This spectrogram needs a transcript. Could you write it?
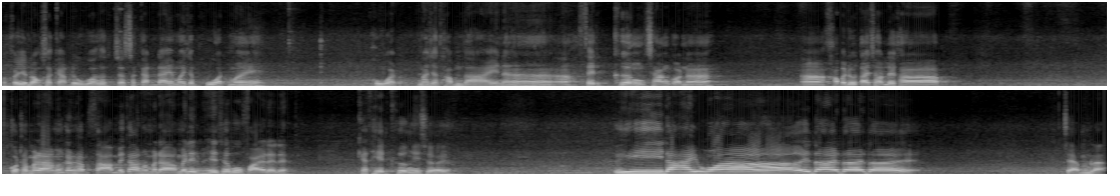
แล้วก็อย่าลองสกัดดูว่าจะสกัดได้ไหมจะพวดไหมผมว่าน่าจะทำได้นะอะเซตเครื่องช่างก่อนนะอ่าเข้าไปดูใต้ช็อตเลยครับ กดธรรมดาเหมือนกันครับสามไม่กล้าธรรมดาไม่เล่นเทสเชอร์โปรไฟล์อะไรเลย แค่เทสเครื่องเฉยๆอ้ได้ว่าเอ้ยได้ได้ได้ จมละ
